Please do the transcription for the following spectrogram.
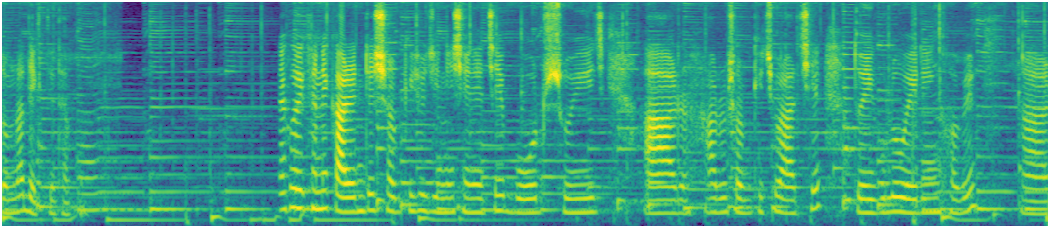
তোমরা দেখতে থাকো। দেখো, এখানে কারেন্টের সব কিছু জিনিস এনেছে, বোর্ড, সুইচ আর আরও সব কিছু আছে। তো এগুলো ওয়েরিং হবে আর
